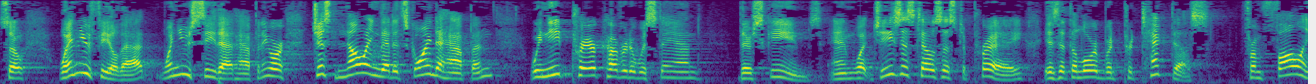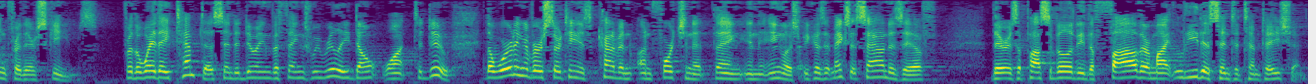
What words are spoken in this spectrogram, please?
So when you feel that, when you see that happening, or just knowing that it's going to happen, We need prayer cover to withstand their schemes. And what Jesus tells us to pray is that the Lord would protect us from falling for their schemes, for the way they tempt us into doing the things we really don't want to do. The wording of verse 13 is kind of an unfortunate thing in the English because it makes it sound as if there is a possibility the Father might lead us into temptation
